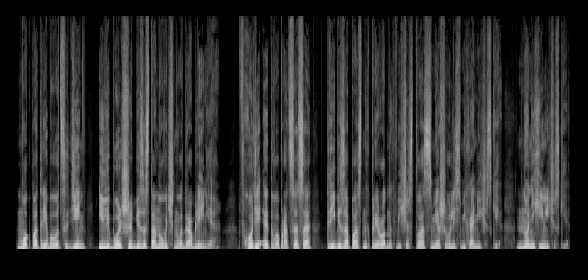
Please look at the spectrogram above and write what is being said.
мог потребоваться день или больше безостановочного дробления. В ходе этого процесса три безопасных природных вещества смешивались механически, но не химически.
